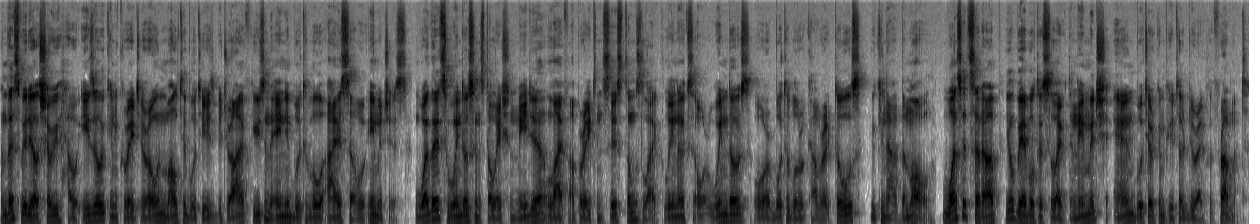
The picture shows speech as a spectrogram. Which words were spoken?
In this video I'll show you how easily you can create your own multi-boot USB drive using any bootable ISO images. Whether it's Windows installation media, live operating systems like Linux or Windows, or bootable recovery tools, you can add them all. Once it's set up, you'll be able to select an image and boot your computer directly from it.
